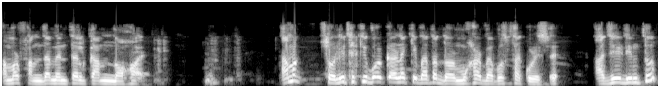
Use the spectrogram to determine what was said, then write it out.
আমাৰ ফাণ্ডামেণ্টেল কাম নহয়। আমাক চলি থাকিবৰ কাৰণে কিবা এটা দৰমহাৰ ব্যৱস্থা কৰিছে। আজিৰ দিনটোত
